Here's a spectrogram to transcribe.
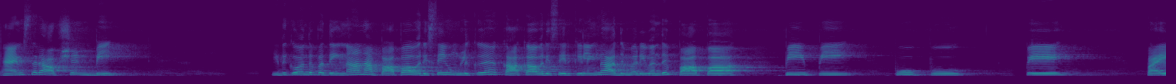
ஆன்சர் ஆப்ஷன் பி இதுக்கு வந்து பார்த்தீங்கன்னா நான் பாப்பா வரிசை உங்களுக்கு காக்கா வரிசை இருக்கு இல்லைங்களா? அது மாதிரி வந்து பாப்பா பி பி பூ பூ பே பை.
